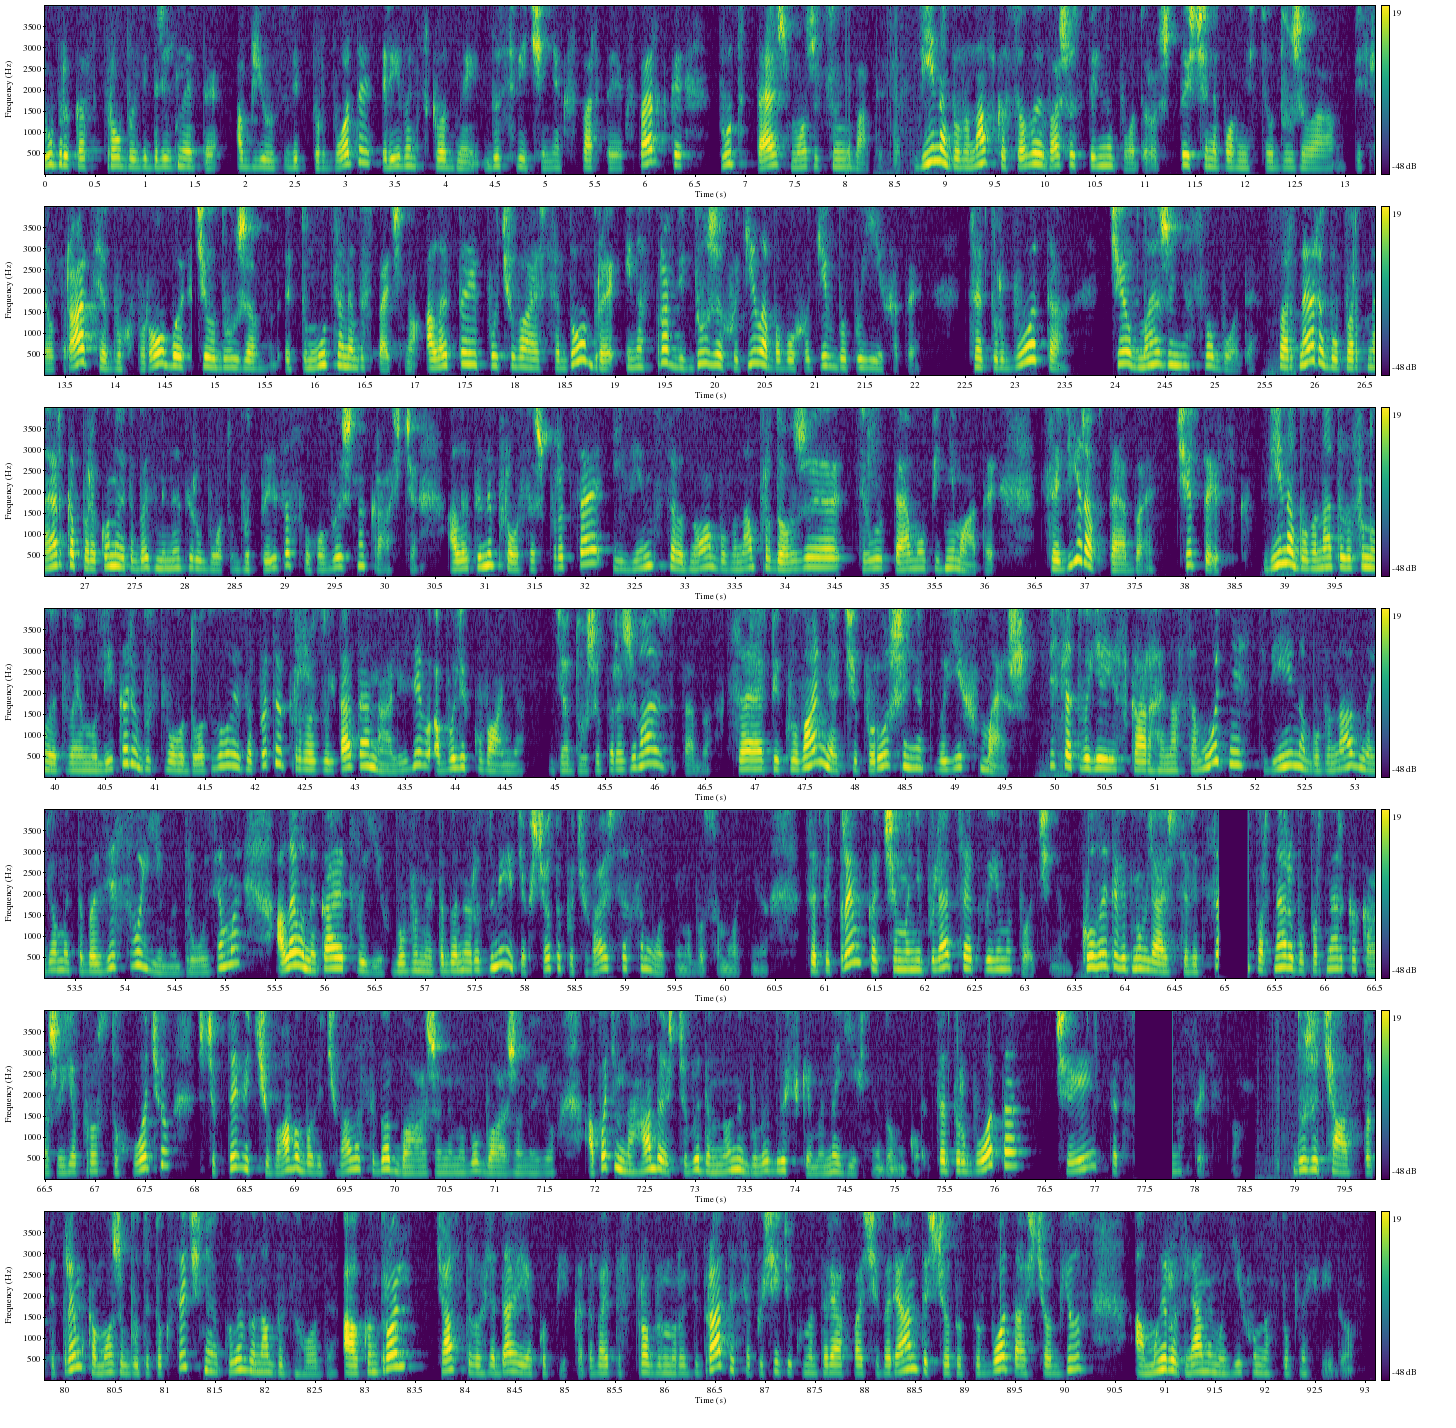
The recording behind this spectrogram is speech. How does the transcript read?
Рубрика Спроби відрізнити аб'юз від турботи рівень складний. Досвідчені експерти і експертки тут теж можуть сумніватися. Він або вона скасовує вашу спільну подорож. Ти ще не повністю одужала після операції або хвороби чи одужав, тому це небезпечно. Але ти почуваєшся добре і насправді дуже хотіла б або хотів би поїхати. Це турбота чи обмеження свободи. Партнер або партнерка переконує тебе змінити роботу, бо ти заслуговуєш на краще, але ти не просиш про це, і він все одно або вона продовжує цю тему піднімати. Це віра в тебе чи тиск? Він або вона телефонує твоєму лікарю без твого дозволу і запитує про результати аналізів або лікування. Я дуже переживаю за тебе. Це піклування чи порушення твоїх меж. Після твоєї скарги на самотність він або вона знайомить тебе зі своїми друзями, але уникає твоїх, бо вони тебе не розуміють, якщо ти почуваєшся самотнім або самотньою. Це підтримка чи маніпуляція твоїм оточенням. Коли ти відмовляєшся від себе, партнер або партнерка каже: Я просто хочу, щоб ти відчував або відчувала себе бажаним або бажаною, а потім нагадує, що ви давно не були близькими, на їхню думку. Це турбота чи сексуальне насильство. Дуже часто підтримка може бути токсичною, коли вона без згоди, а контроль часто виглядає як опіка. Давайте спробуємо розібратися. Пишіть у коментарях ваші варіанти, що тут турбота, а що аб'юз, а ми розглянемо їх у наступних відео.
